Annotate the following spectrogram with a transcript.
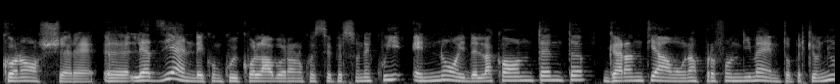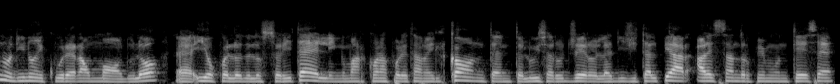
conoscere eh, le aziende con cui collaborano queste persone qui e noi della content garantiamo un approfondimento perché ognuno di noi curerà un modulo, eh, io quello dello storytelling, Marco Napoletano il content, Luisa Ruggero la digital PR, Alessandro Piemontese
